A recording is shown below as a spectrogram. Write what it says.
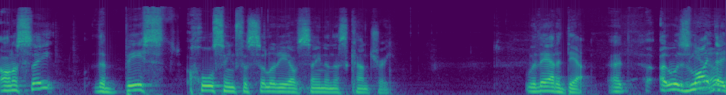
honestly the best horsing facility I've seen in this country, without a doubt. It, it was like Yeah. they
